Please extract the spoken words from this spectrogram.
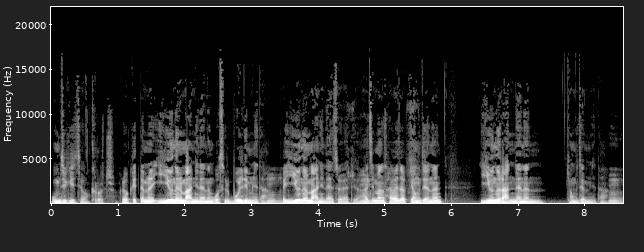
움직이죠. 그렇죠. 그렇기 때문에 이윤을 많이 내는 곳으로 몰립니다. 음. 그러니까 이윤을 많이 내줘야 돼요. 음. 하지만 사회적 경제는 이윤을 안 내는 경제입니다. 음.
